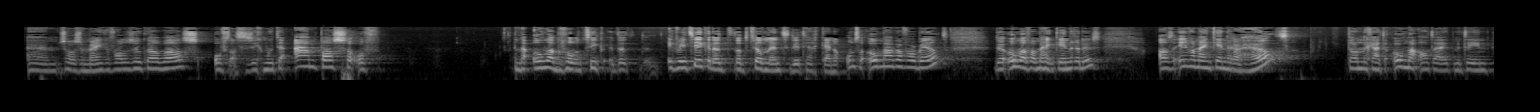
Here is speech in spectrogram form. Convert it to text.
Um, zoals in mijn geval dus ook wel was. Of dat ze zich moeten aanpassen. Of mijn oma bijvoorbeeld, ik weet zeker dat, dat veel mensen dit herkennen. Onze oma bijvoorbeeld, de oma van mijn kinderen dus. Als een van mijn kinderen huilt, dan gaat de oma altijd meteen...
